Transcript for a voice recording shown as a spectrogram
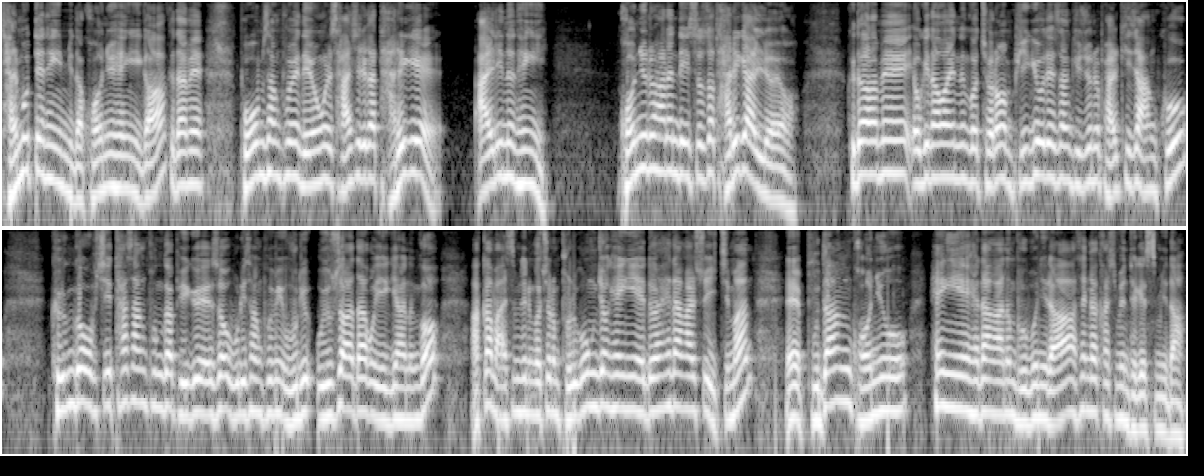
잘못된 행위입니다. 권유 행위가. 그 다음에 보험 상품의 내용을 사실과 다르게 알리는 행위. 권유를 하는 데 있어서 다르게 알려요. 그 다음에 여기 나와 있는 것처럼 비교 대상 기준을 밝히지 않고 근거 없이 타 상품과 비교해서 우리 상품이 우리, 우수하다고 얘기하는 거 아까 말씀드린 것처럼 불공정 행위에도 해당할 수 있지만 예, 부당 권유 행위에 해당하는 부분이라 생각하시면 되겠습니다.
